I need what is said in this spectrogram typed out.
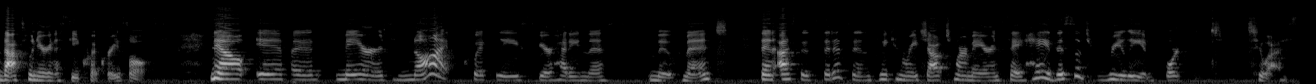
that's when you're going to see quick results. Now, if a mayor is not quickly spearheading this movement, then us as citizens, we can reach out to our mayor and say, hey, this is really important to us.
